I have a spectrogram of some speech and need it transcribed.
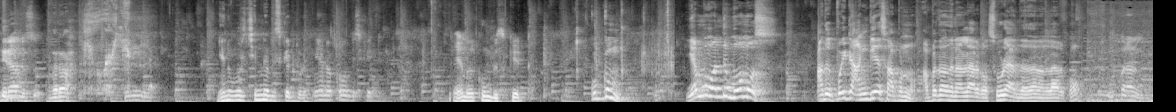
திராமிசு வரா. எனக்கு ஒரு சின்ன பிஸ்கட் கொடு. எனக்கும் பிஸ்கெட் எனக்கும் பிஸ்கெட் குக்கும். எம் வந்து மோமோஸ் அது போயிட்டு அங்கேயே சாப்பிடணும். அப்போ தான் அது நல்லா இருக்கும் சூடாக இருந்தால் தான் நல்லா இருக்கும் சூப்பரா இருக்கும்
